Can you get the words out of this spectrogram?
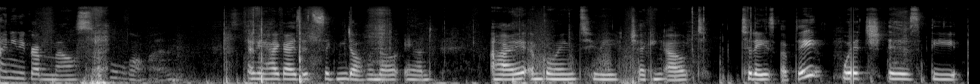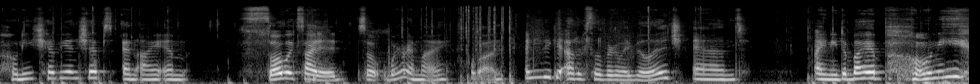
I need to grab a mouse. Hold on. Okay, hi guys, it's Signe Dolphinbell, and I am going to be checking out today's update, which is the Pony Championships, and I am so excited. So, where am I? Hold on. I need to get out of Silverglade Village, and I need to buy a pony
